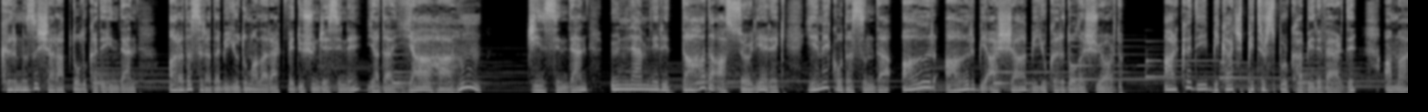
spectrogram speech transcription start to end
kırmızı şarap dolu kadehinden arada sırada bir yudum alarak ve düşüncesini ya da ya ha hım cinsinden ünlemleri daha da az söyleyerek yemek odasında ağır ağır bir aşağı bir yukarı dolaşıyordu. Arkady birkaç Petersburg haberi verdi ama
